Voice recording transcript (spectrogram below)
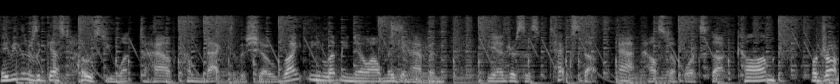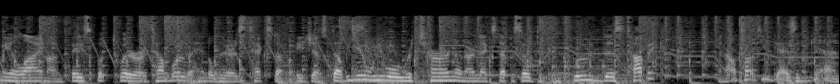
maybe there's a guest host you want to have come back to the show, write me, let me know, I'll make it happen. The address is techstuff at howstuffworks.com or drop me a line on Facebook, Twitter, or Tumblr. The handle there is techstuffhsw. We will return in our next episode to conclude this topic and I'll talk to you guys again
